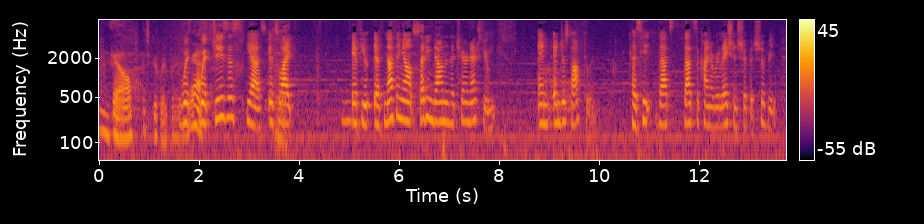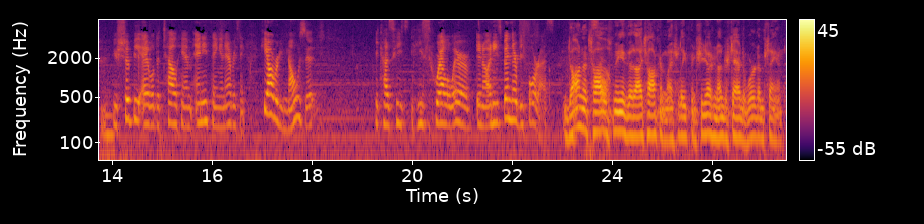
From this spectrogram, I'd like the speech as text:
hmm. You know. That's a good way to put it. with Yeah. with Jesus. Yes, it's like if you if nothing else, set him down in the chair next to you, and and just talk to him, because he that's that's the kind of relationship it should be. Mm. You should be able to tell him anything and everything. He already knows it because he's he's well aware of you know, and he's been there before us. Donna tells So- me that I talk in my sleep, and she doesn't understand a word I'm saying.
